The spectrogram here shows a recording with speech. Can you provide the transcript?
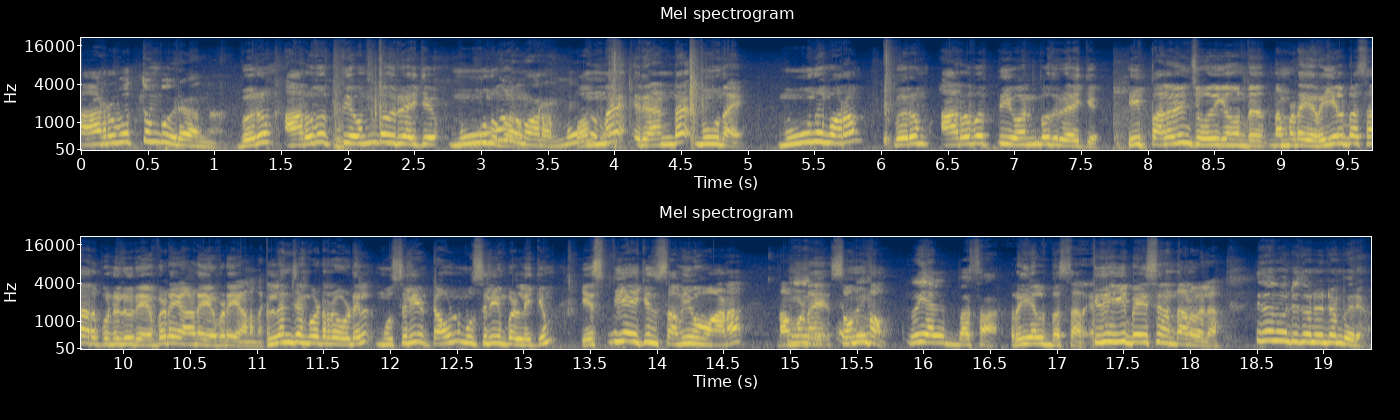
അറുപത്തൊമ്പത് രൂപ വെറും അറുപത്തി ഒമ്പത് രൂപയ്ക്ക് മൂന്ന് ഒന്ന് രണ്ട് മൂന്ന്. മൂന്ന് മുറം വെറും അറുപത്തി ഒൻപത് രൂപയ്ക്ക്. ഈ പലരും ചോദിക്കുന്നുണ്ട് നമ്മുടെ റിയൽ ബസാർ പുനലൂർ എവിടെയാണ് എവിടെയാണ് വെല്ലഞ്ചങ്കോട്ട റോഡിൽ മുസ്ലിം ടൗൺ മുസ്ലിം പള്ളിക്കും എസ് ബി ഐക്കും സമീപമാണ് നമ്മുടെ സ്വന്തം റിയൽ ബസാർ. റിയൽ ബസാർ. ഇത് ഈ ബേസിന് എന്താണ് വില? ഇത് നൂറ്റി തൊണ്ണൂറ്റൊമ്പത് രൂപ.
